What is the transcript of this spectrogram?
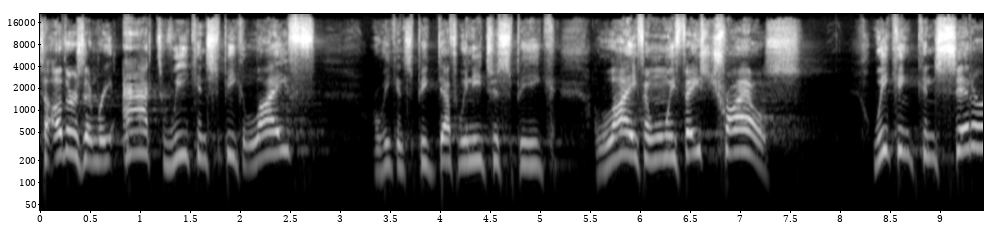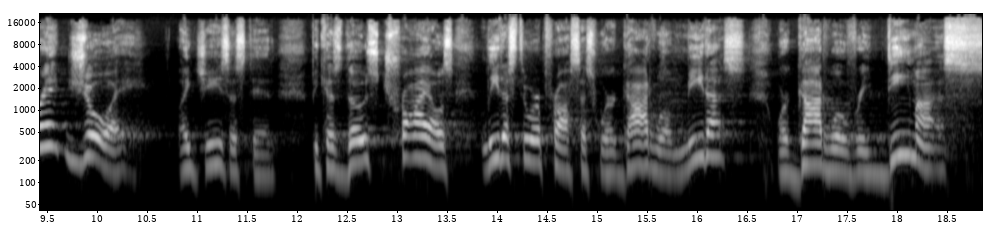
to others and react, we can speak life or we can speak death. We need to speak life. And when we face trials, we can consider it joy like Jesus did, because those trials lead us through a process where God will meet us, where God will redeem us,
